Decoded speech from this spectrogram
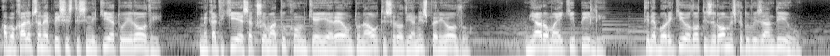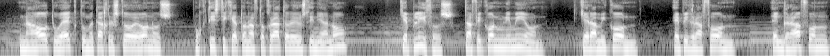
αποκάλυψαν επίσης τη συνοικία του Ηρώδη με κατοικίες αξιωματούχων και ιερέων του ναού της Ηρωδιανής περίοδου, μια ρωμαϊκή πύλη, την εμπορική οδό της Ρώμης και του Βυζαντίου, ναό του 6ου μετά Χριστό αιώνος που χτίστηκε από τον αυτοκράτορο Ιουστινιανό και πλήθος ταφικών μνημείων, κεραμικών, επιγραφών, εγγράφων,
